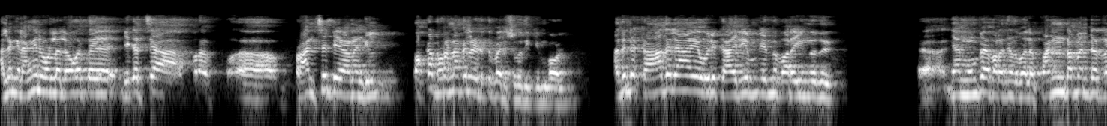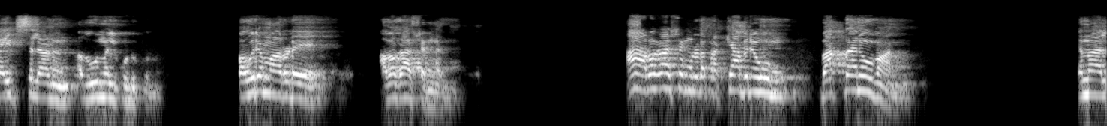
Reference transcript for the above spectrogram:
അല്ലെങ്കിൽ അങ്ങനെയുള്ള ലോകത്തെ മികച്ച ഫ്രാൻസിന്റെ ആണെങ്കിൽ ഒക്കെ ഭരണഘടന എടുത്ത് പരിശോധിക്കുമ്പോൾ അതിന്റെ കാതലായ ഒരു കാര്യം എന്ന് പറയുന്നത് ഞാൻ മുമ്പേ പറഞ്ഞതുപോലെ ഫണ്ടമെന്റൽ റൈറ്റ്സിലാണ് അത് ഊന്നൽ കൊടുക്കുന്നത്. പൗരന്മാരുടെ അവകാശങ്ങൾ. ആ അവകാശങ്ങളുടെ പ്രഖ്യാപനവും വാഗ്ദാനവുമാണ്. എന്നാൽ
